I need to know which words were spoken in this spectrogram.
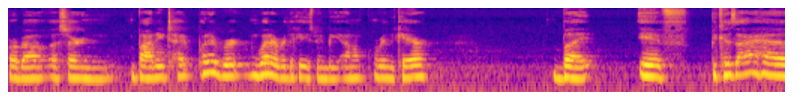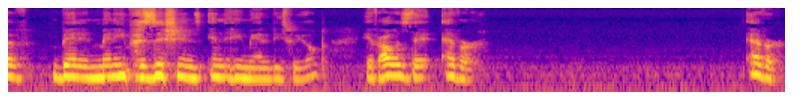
or about a certain body type whatever whatever the case may be I don't really care but if, because I have been in many positions in the humanities field, if I was to ever, ever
